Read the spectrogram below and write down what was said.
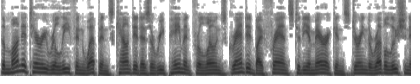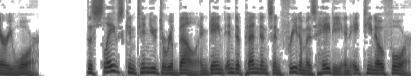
The monetary relief and weapons counted as a repayment for loans granted by France to the Americans during the Revolutionary War. The slaves continued to rebel and gained independence and freedom as Haiti in 1804.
